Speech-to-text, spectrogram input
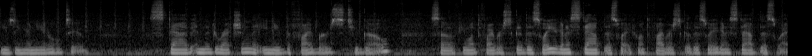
Using your needle to stab in the direction that you need the fibers to go. So if you want the fibers to go this way, you're going to stab this way. If you want the fibers to go this way, you're going to stab this way.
